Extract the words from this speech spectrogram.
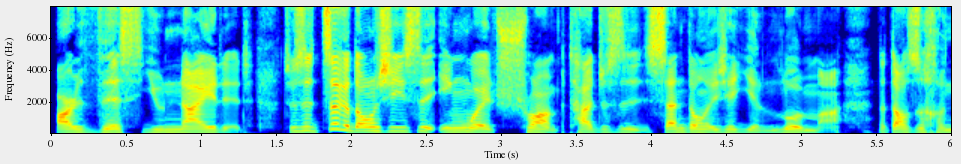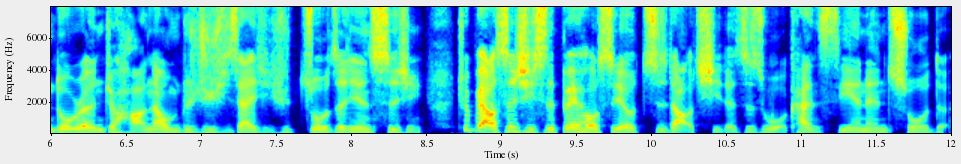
are this united，就是这个东西是因为 Trump 他就是煽动了一些言论嘛，那导致很多人就好，那我们就聚集在一起去做这件事情，就表示其实背后是有指导期的。这是我看 CNN 说的。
